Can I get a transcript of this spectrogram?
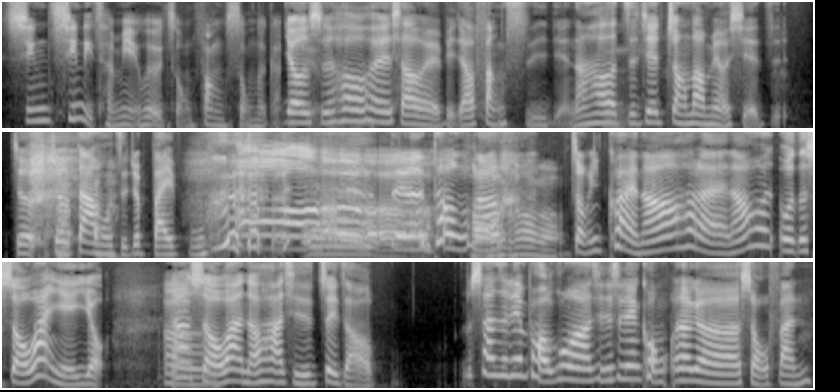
心心理层面也会有一种放松的感觉，有时候会稍微比较放肆一点，然后直接撞到没有鞋子。嗯就就大拇指就掰不，对，很痛，然后肿一块，然后后来，然后我的手腕也有。那手腕的话，其实最早算是练跑控啊，其实是练空那个手翻。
